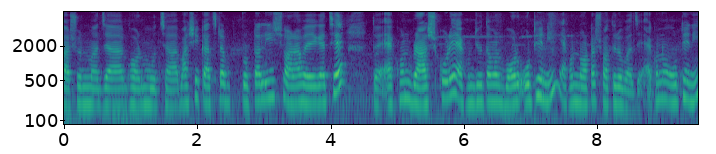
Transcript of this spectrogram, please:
বাসন মাজা, ঘর মোছা, বাসি কাজটা টোটালি সারা হয়ে গেছে। তো এখন ব্রাশ করে, এখন যেহেতু আমার বর ওঠেনি, এখন নটা সতেরো বাজে, এখনও ওঠেনি,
